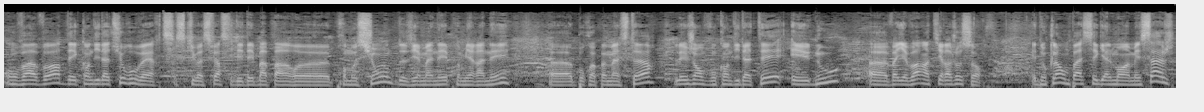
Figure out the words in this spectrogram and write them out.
On va avoir des candidatures ouvertes. Ce qui va se faire, c'est des débats par euh, promotion, deuxième année, première année, pourquoi pas master. Les gens vont candidater et nous, va y avoir un tirage au sort. Et donc là, on passe également un message.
